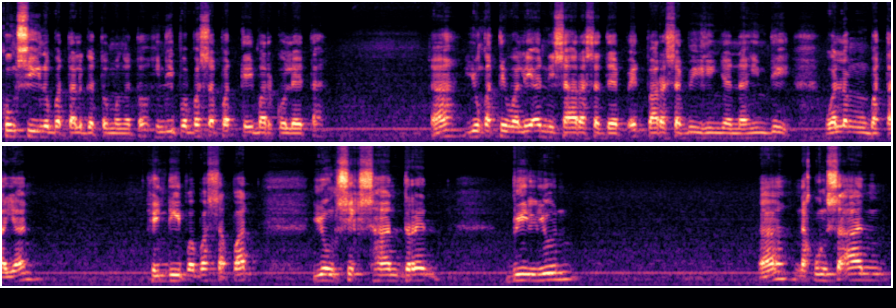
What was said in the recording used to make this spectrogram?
kung sino ba talaga itong mga to? Hindi pa ba sapat kay Marcoleta? Ha? Yung katiwalian ni Sara sa DepEd para sabihin niya na hindi walang batayan? Hindi pa ba sapat yung 600 billion ha? na kung saan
